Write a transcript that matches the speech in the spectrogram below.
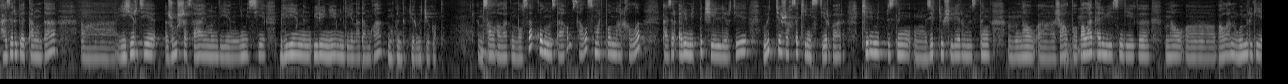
қазіргі таңда егер де жұмыс жасаймын деген немесе білемін үйренемін деген адамға мүмкіндіктер өте көп. Мысалға алатын болса қолымыздағы мысалы смартфон арқылы қазір әлеуметтік желілерде өте жақсы кеңестер бар. Керемет біздің зерттеушілеріміздің мынау жалпы бала тәрбиесіндегі мынау баланы өмірге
